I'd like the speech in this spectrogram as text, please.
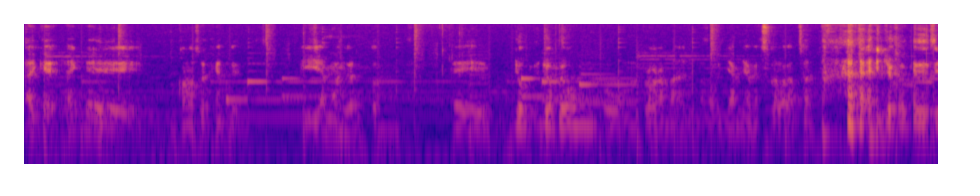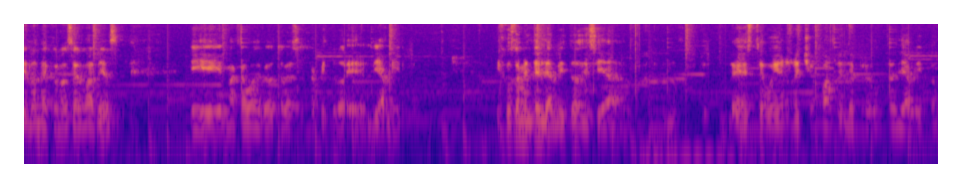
Hay que, hay que conocer gente y aprender de todo. Eh, yo, yo veo un, un programa llamado Yam Yam Extravaganza. yo creo que han de conocer varios. Y me acabo de ver otra vez el capítulo del Diablito. Y justamente el Diablito decía, este güey Richie Farley le pregunta al Diablito,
